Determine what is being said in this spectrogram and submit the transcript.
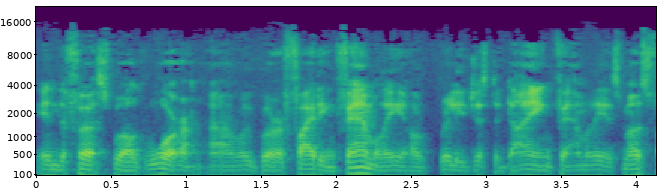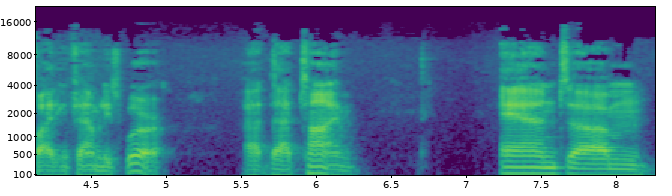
in the First World War. Uh, we were a fighting family, or really just a dying family, as most fighting families were at that time, and. Um,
